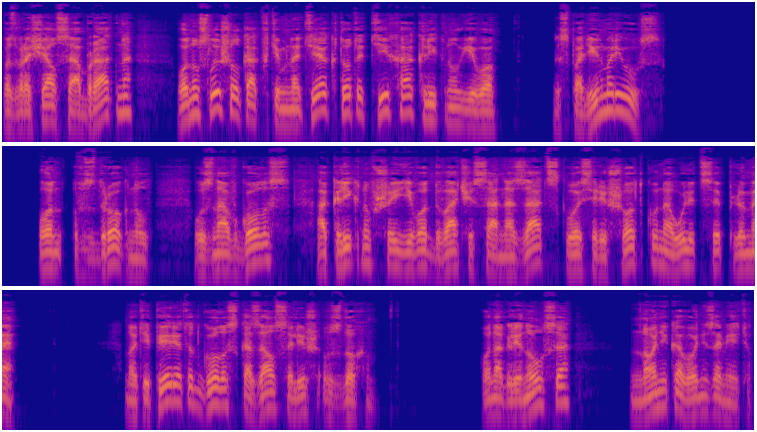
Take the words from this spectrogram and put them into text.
возвращался обратно, он услышал, как в темноте кто-то тихо окликнул его. — Господин Мариус! Он вздрогнул, узнав голос, окликнувший его два часа назад сквозь решетку на улице Плюме. Но теперь этот голос казался лишь вздохом. Он оглянулся, но никого не заметил.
